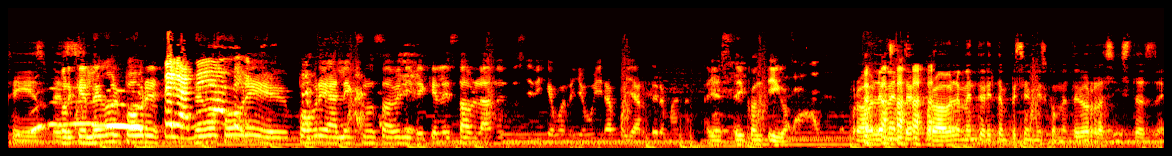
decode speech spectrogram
Sí, es, es- porque luego el pobre, Te gané, luego Alex. pobre, pobre Alex no sabe ni de qué le está hablando, entonces yo dije, bueno, yo voy a ir a apoyarte, hermana, ahí estoy contigo. probablemente, probablemente ahorita empiecen mis comentarios racistas de,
